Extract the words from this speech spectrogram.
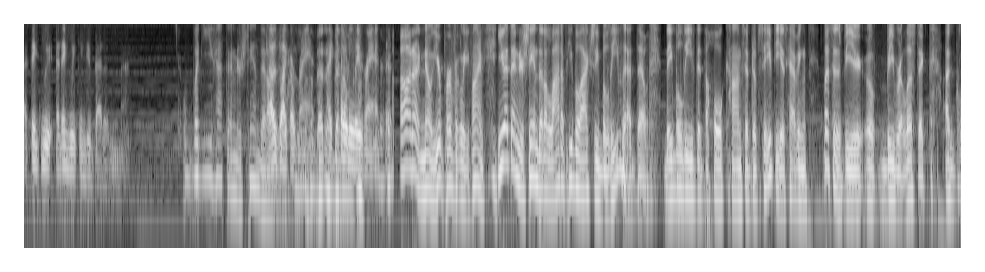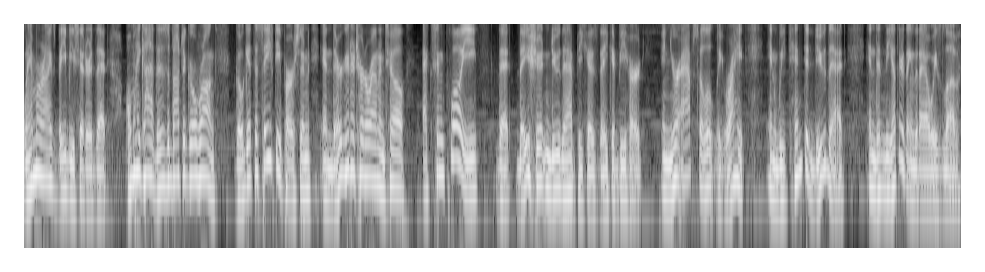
I think we I think we can do better than that. But you have to understand that I was like a rant. I totally ranted. Oh no, no, you're perfectly fine. You have to understand that a lot of people actually believe that, though. They believe that the whole concept of safety is having, let's just be uh, be realistic, a glamorized babysitter that, oh my God, this is about to go wrong. Go get the safety person, and they're going to turn around and tell ex employee that they shouldn't do that because they could be hurt. And you're absolutely right. And we tend to do that. And then the other thing that I always love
